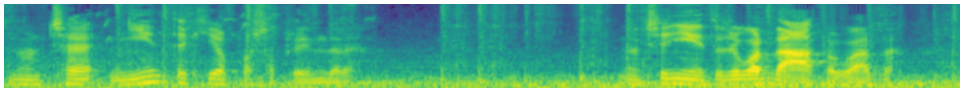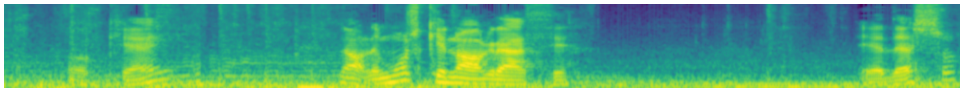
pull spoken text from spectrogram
Non c'è niente che io possa prendere. Non c'è niente, ho già guardato, guarda. Ok. No, le mosche no, grazie. E adesso?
